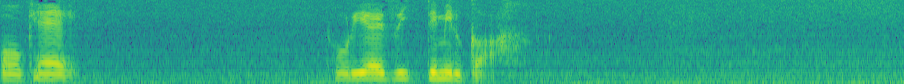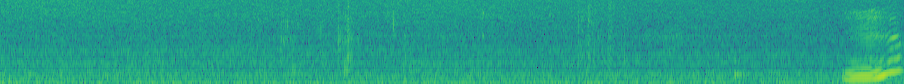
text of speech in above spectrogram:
OK とりあえず行ってみるか。ん。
